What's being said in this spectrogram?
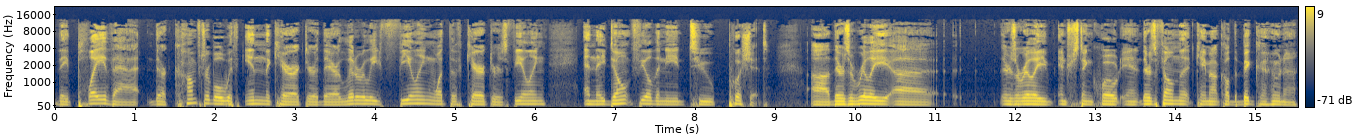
They play that. They're comfortable within the character. They're literally feeling what the character is feeling, and they don't feel the need to push it. Uh, there's a really uh, there's a really interesting quote in there's a film that came out called The Big Kahuna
